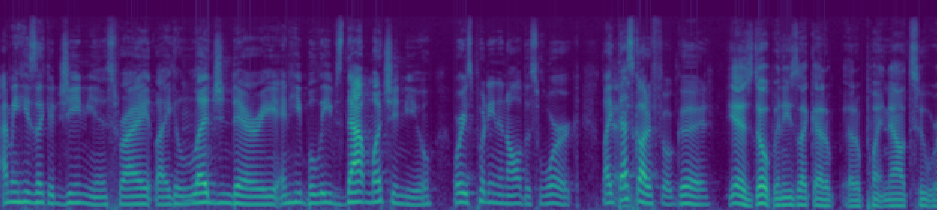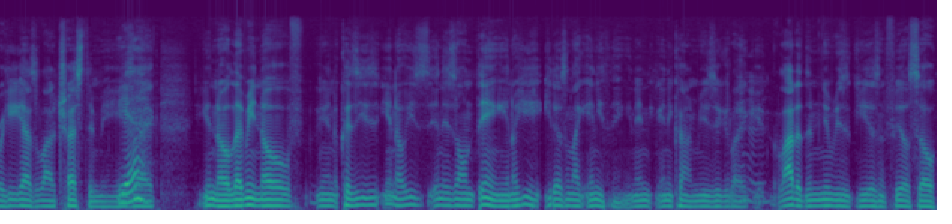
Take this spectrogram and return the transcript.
I mean, he's like a genius, right? Like Mm-hmm. legendary, and he believes that much in you, where he's putting in all this work. Like that's got to feel good. Yeah, it's dope, and he's like at a at a point now too where he has a lot of trust in me. He's Yeah. like, you know, let me know if you know, because he's you know he's in his own thing. You know, he he doesn't like anything and any, any kind of music. Like Mm-hmm. a lot of the new music he doesn't feel. So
